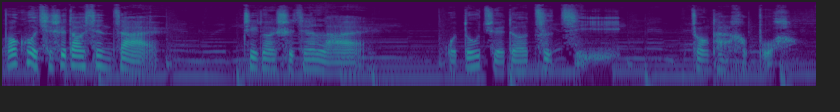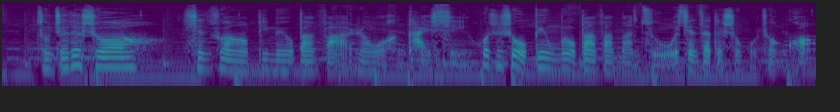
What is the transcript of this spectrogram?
包括其实到现在这段时间来，我都觉得自己状态很不好。总觉得说现状并没有办法让我很开心，或者说我并没有办法满足我现在的生活状况。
